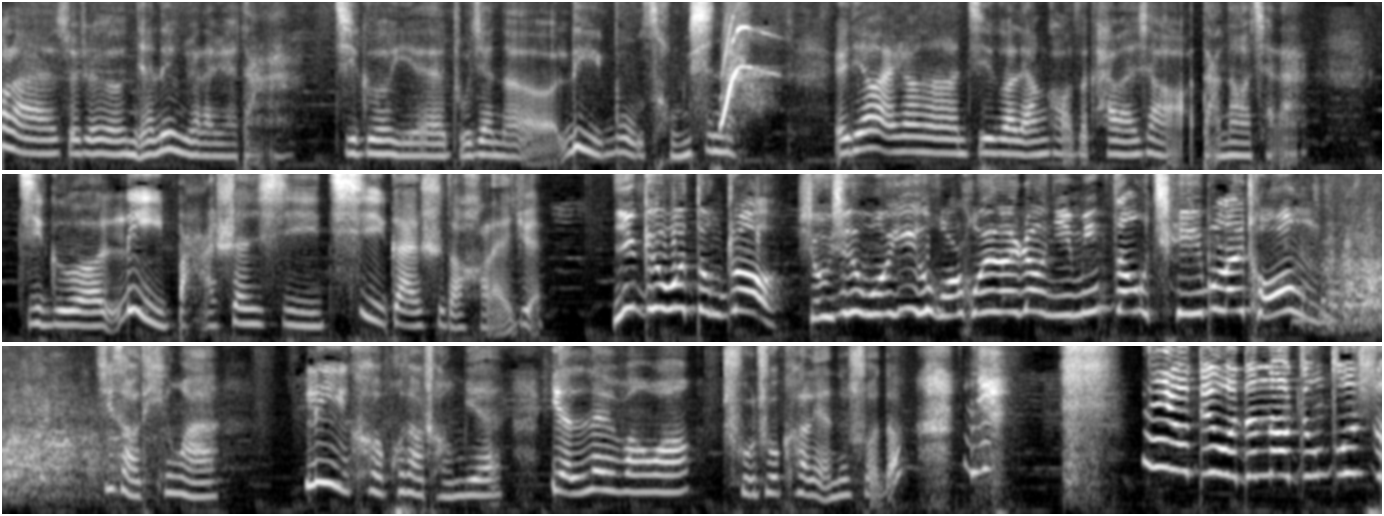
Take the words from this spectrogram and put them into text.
后来随着年龄越来越大，鸡哥也逐渐的力不从心呐。有天晚上呢，鸡哥两口子开玩笑打闹起来，鸡哥力拔山兮气盖世的好来句：“你给我等着，小心我一会儿回来让你明早起不来床。”鸡嫂听完，立刻扑到床边，眼泪汪汪，楚楚可怜的说道：“你，你要对我的闹钟做什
